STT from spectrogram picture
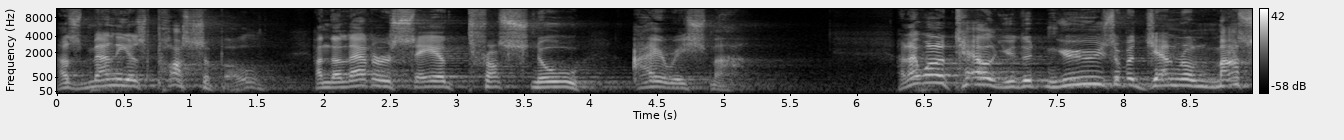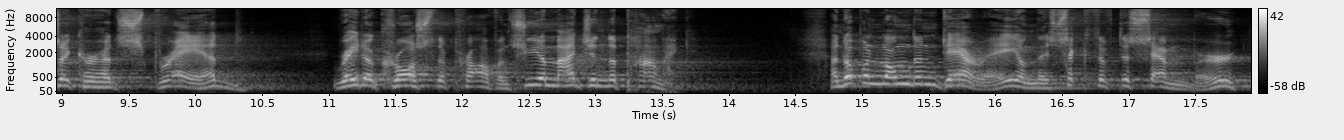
as many as possible. And the letter said, Trust no Irishman. And I want to tell you that news of a general massacre had spread right across the province. You imagine the panic. And up in Londonderry on the 6th of December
